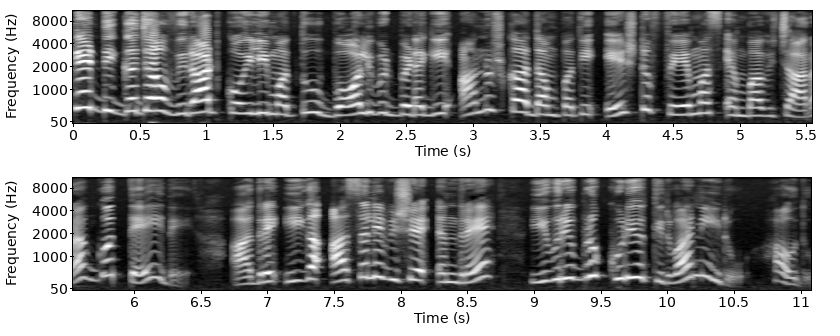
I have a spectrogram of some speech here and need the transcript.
ಕ್ರಿಕೆಟ್ ದಿಗ್ಗಜ ವಿರಾಟ್ ಕೊಹ್ಲಿ ಮತ್ತು ಬಾಲಿವುಡ್ ಬೆಡಗಿ ಅನುಷ್ಕಾ ದಂಪತಿ ಎಷ್ಟು ಫೇಮಸ್ ಎಂಬ ವಿಚಾರ ಗೊತ್ತೇ ಇದೆ. ಆದರೆ ಈಗ ಅಸಲಿ ವಿಷಯ ಅಂದ್ರೆ ಇವರಿಬ್ರು ಕುಡಿಯುತ್ತಿರುವ ನೀರು. ಹೌದು,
